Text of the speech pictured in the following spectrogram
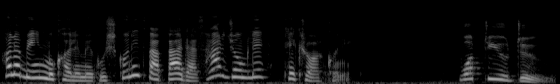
حالا به این مکالمه گوش کنید و بعد از هر جمله تکرار کنید What do you do?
